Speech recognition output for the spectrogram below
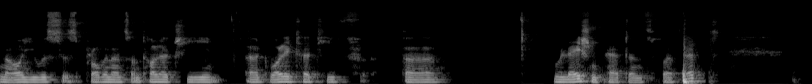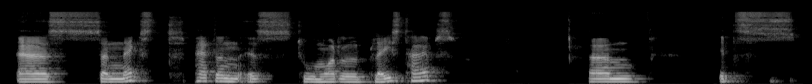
now uses provenance ontology uh, qualitative uh, relation patterns for that. As the next pattern is to model place types. Um, it's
